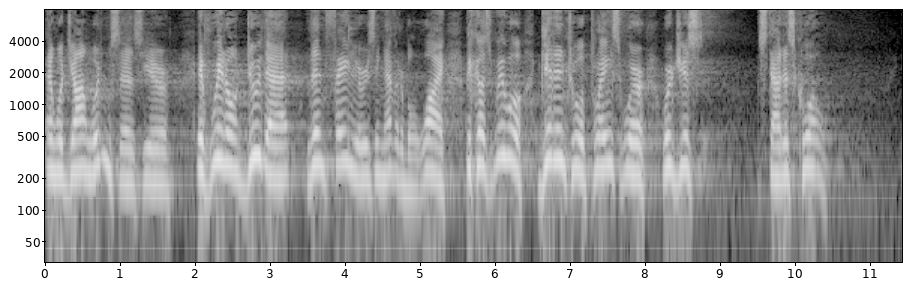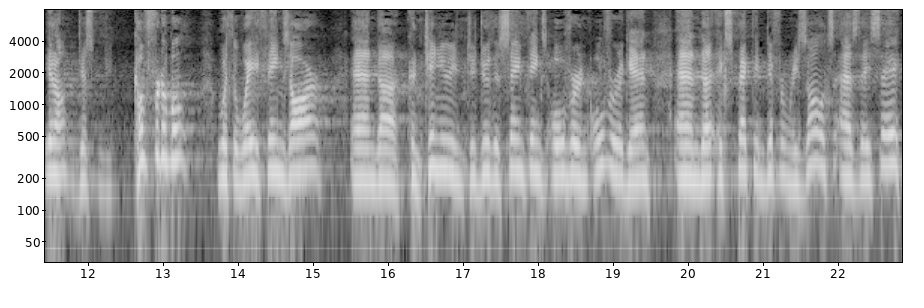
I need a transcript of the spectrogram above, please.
And what John Wooden says here if we don't do that, then failure is inevitable. Why? Because we will get into a place where we're just status quo. You know, just comfortable with the way things are and uh, continuing to do the same things over and over again and uh, expecting different results, as they say,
